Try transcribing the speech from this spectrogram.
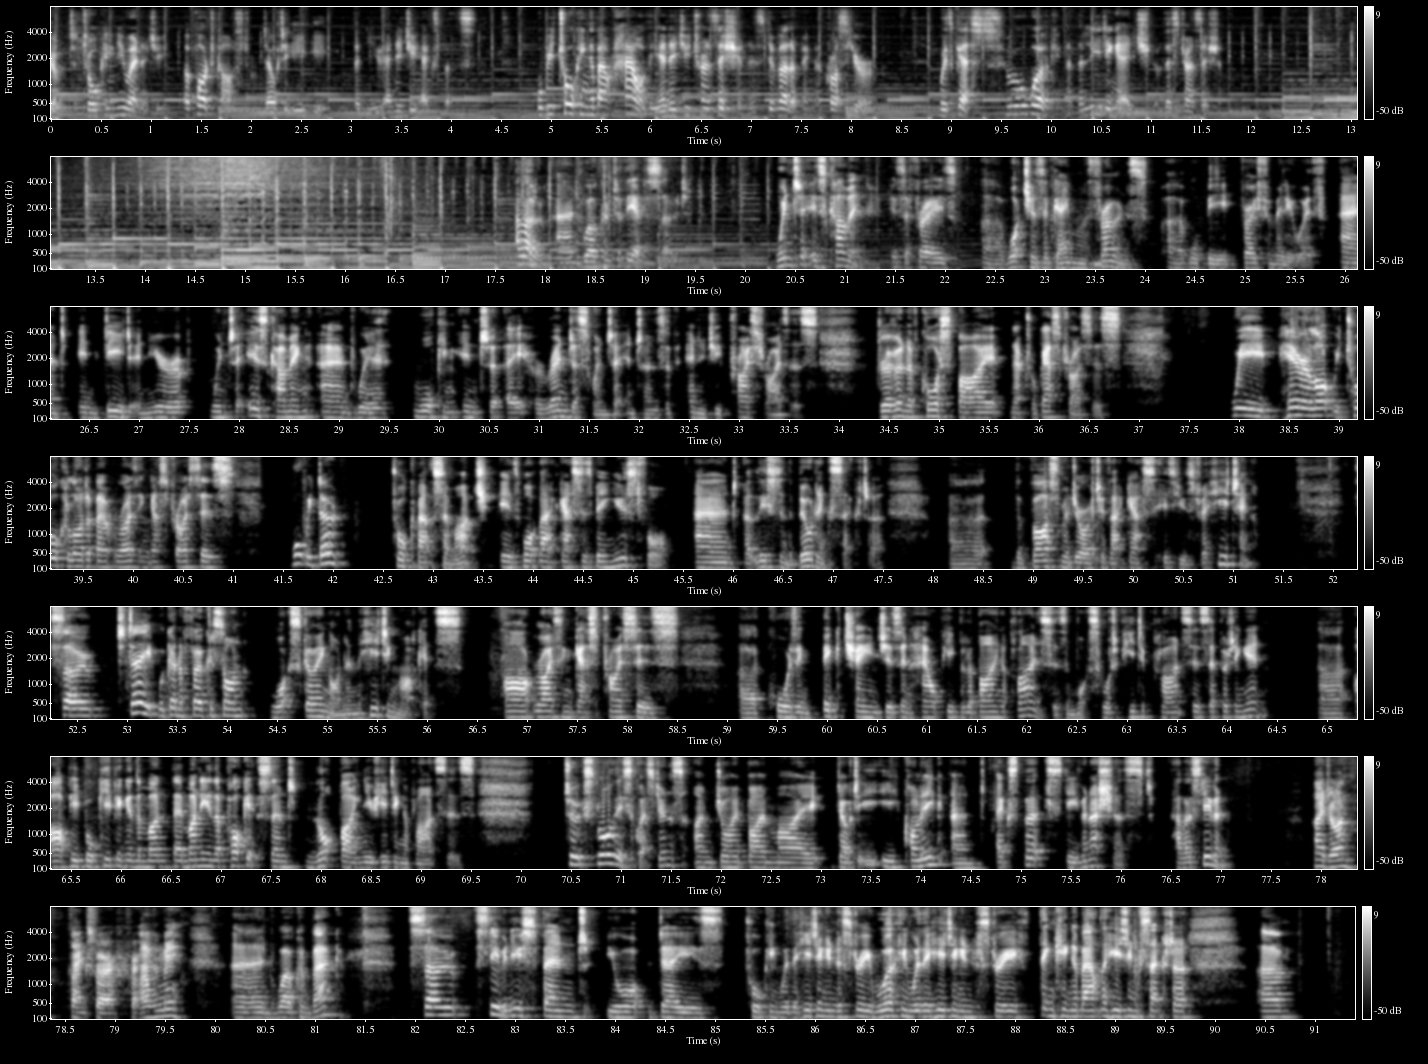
Welcome to Talking New Energy, a podcast from Delta EE, the new energy experts. We'll be talking about how the energy transition is developing across Europe, with guests who are working at the leading edge of this transition. Hello, and welcome to the episode. Winter is coming is a phrase uh, watchers of Game of Thrones uh, will be very familiar with. And indeed, in Europe, winter is coming, and we're walking into a horrendous winter in terms of energy price rises, driven, of course, by natural gas prices. We hear a lot, we talk a lot about rising gas prices. What we don't talk about so much is what that gas is being used for. And at least in the building sector, uh, the vast majority of that gas is used for heating. So today we're going to focus on what's going on in the heating markets. Are rising gas prices uh, causing big changes in how people are buying appliances and what sort of heating appliances they're putting in? Uh, are people keeping in the mon- their money in their pockets and not buying new heating appliances? To explore these questions, I'm joined by my Delta EE colleague and expert, Stephen Ashurst. Hello, Stephen. Hi, John. Thanks for, for having me. And welcome back. So, Stephen, you spend your days talking with the heating industry, working with the heating industry, thinking about the heating sector. Um,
